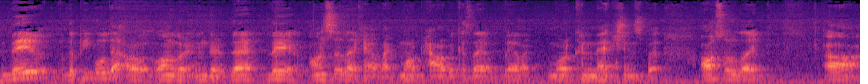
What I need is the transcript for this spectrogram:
they the people that are longer in there that they honestly like have like more power because they they have like more connections, but also like uh,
